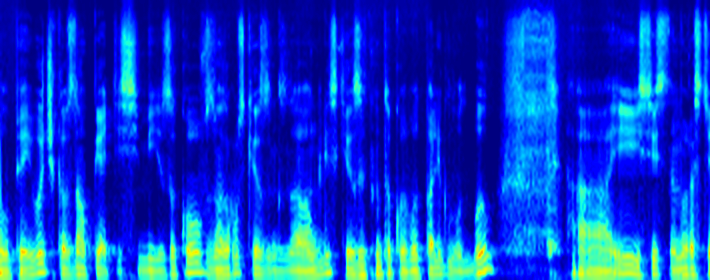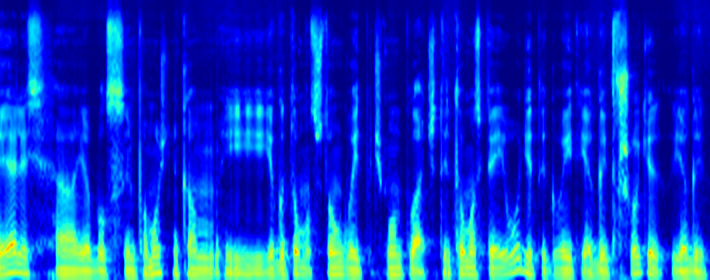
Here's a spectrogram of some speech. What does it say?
был переводчиком, знал 5 из 7 языков, знал русский язык, знал английский язык, ну, такой вот полиглот был. А, и, естественно, мы растерялись, а, я был со своим помощником, и я говорю, Томас, что он говорит, почему он плачет? И Томас переводит и говорит, я, говорит, в шоке, я, говорит,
